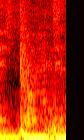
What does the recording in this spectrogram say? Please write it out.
Tonight, I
